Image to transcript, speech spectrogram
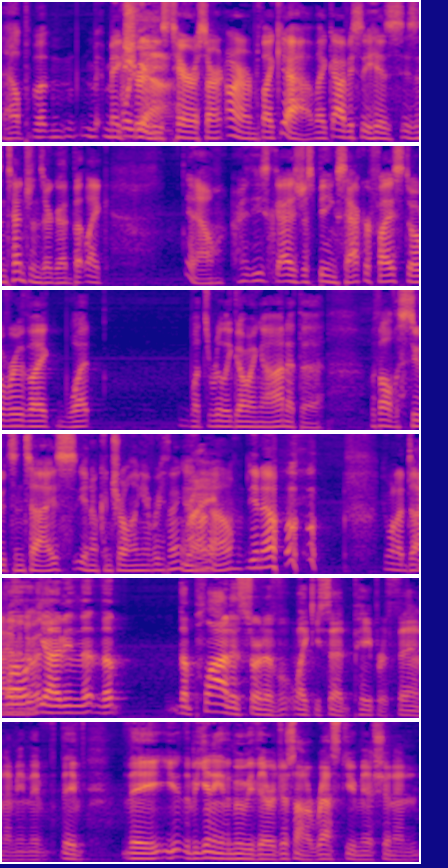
help uh, but make well, sure yeah. these terrorists aren't armed. Like, yeah, like obviously his his intentions are good, but like, you know, are these guys just being sacrificed over like what what's really going on at the with all the suits and ties, you know, controlling everything. I don't know, you know. you want to dive well, into it? yeah. I mean, the, the the plot is sort of like you said, paper thin. I mean, they've they've they you, the beginning of the movie they were just on a rescue mission, and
